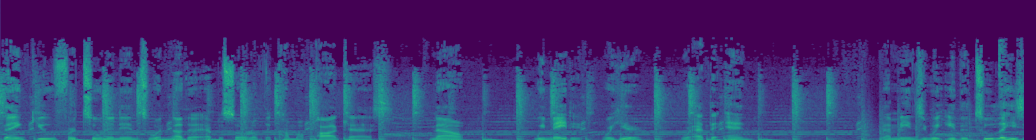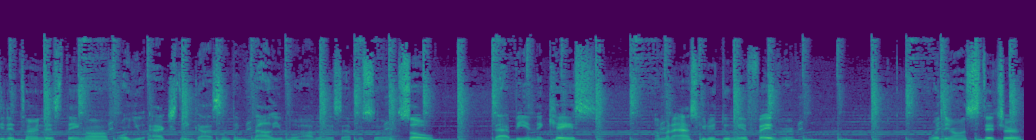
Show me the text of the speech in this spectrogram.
Thank you for tuning in to another episode of the Come Up Podcast. Now, we made it. We're here. We're at the end. That means you were either too lazy to turn this thing off or you actually got something valuable out of this episode. So, that being the case, I'm going to ask you to do me a favor. Whether you're on Stitcher,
